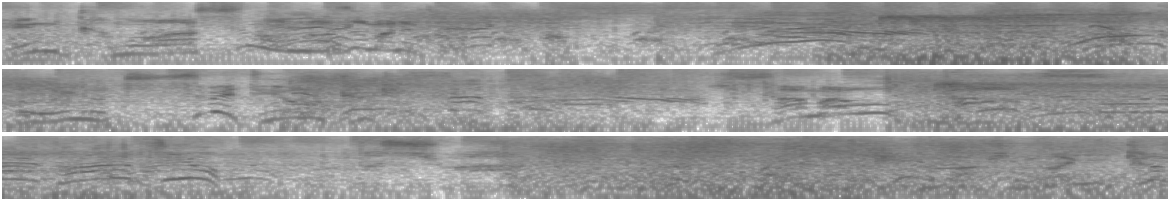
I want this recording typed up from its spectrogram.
天下も明日も望まぬこの命全てをかけ貴様を倒す無謀なる虎の血よ私は負けるわけにはいかん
